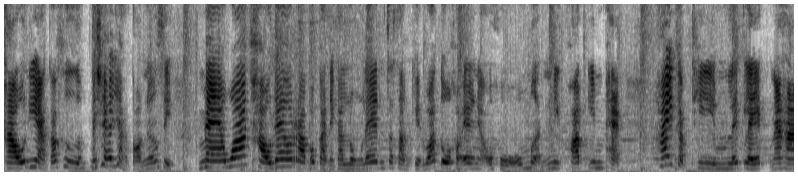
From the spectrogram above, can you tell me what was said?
เขาเนี่ยก็คือไม่ใช่อย่างต่อเนื่องสิ แม้ว่าเขาได้รับโอกาสในการลงเล่น จะสังเกตว่าตัวเขาเองเนี่ยโอ้โห เหมือนมีความ Impact ให้กับทีมเล็กๆนะคะ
